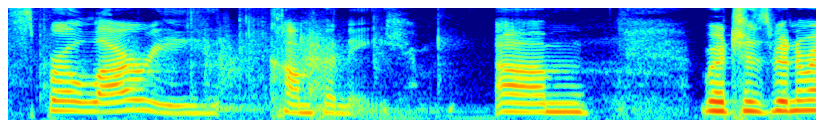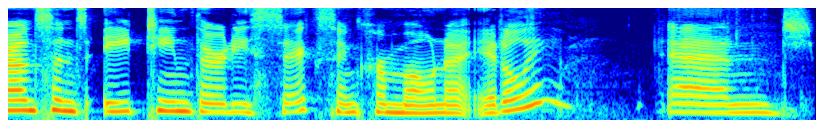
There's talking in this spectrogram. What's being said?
Sperlari company. um, which has been around since 1836 in Cremona, Italy. And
